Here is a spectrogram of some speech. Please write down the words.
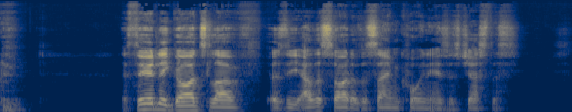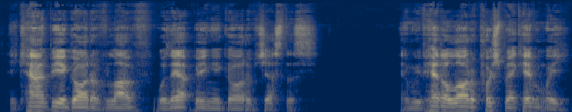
Thirdly, God's love is the other side of the same coin as his justice. He can't be a God of love without being a God of justice. And we've had a lot of pushback, haven't we,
